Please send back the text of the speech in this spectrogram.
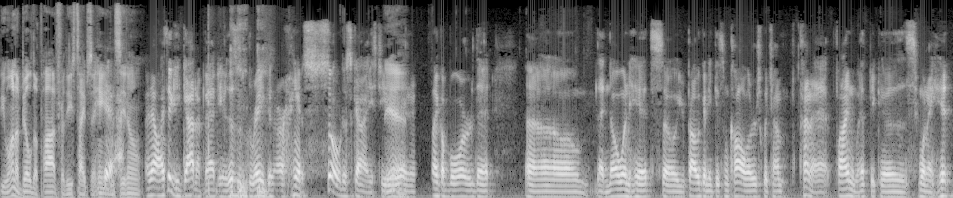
You want to build a pot for these types of hands, you know. I know. I think you got a bet here. This is great because our hand is so disguised here. Yeah. Like a board that um, that no one hits. So you're probably going to get some callers, which I'm kind of fine with because when I hit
